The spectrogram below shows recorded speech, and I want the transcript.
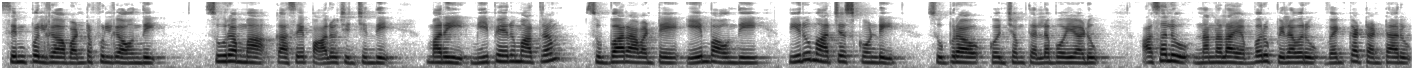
సింపుల్గా వండర్ఫుల్గా ఉంది. సూరమ్మ కాసేపు ఆలోచించింది. మరి మీ పేరు మాత్రం? సుబ్బారావు అంటే ఏం బాగుంది మీరు మార్చేసుకోండి. సుబ్రావ్ కొంచెం తెల్లబోయాడు. అసలు నన్నలా ఎవ్వరూ పిలవరు. వెంకట్ అంటారు.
